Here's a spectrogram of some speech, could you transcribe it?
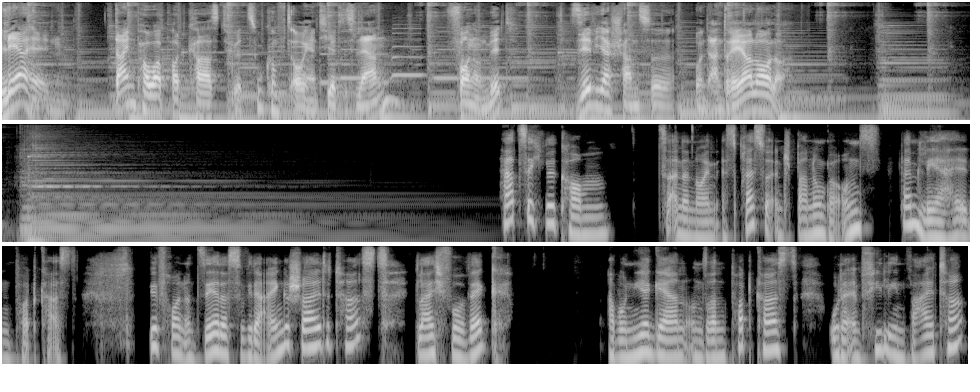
Lehrhelden, dein Power-Podcast für zukunftsorientiertes Lernen von und mit Silvia Schanze und Andrea Lawler. Herzlich willkommen zu einer neuen Espresso-Entspannung bei uns beim Lehrhelden-Podcast. Wir freuen uns sehr, dass du wieder eingeschaltet hast. Gleich vorweg, abonniere gern unseren Podcast oder empfehle ihn weiter.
